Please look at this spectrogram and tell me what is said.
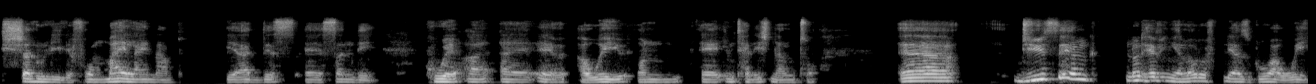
Shalulile from my lineup yeah, this uh, Sunday who were uh, uh, away on international tour. do you think not having a lot of players go away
